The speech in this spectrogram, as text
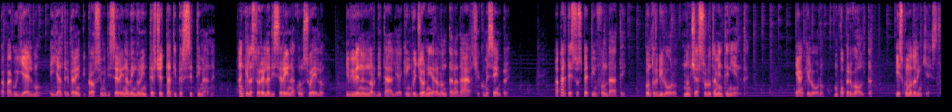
Papà Guglielmo e gli altri parenti prossimi di Serena vengono intercettati per settimane. Anche la sorella di Serena, Consuelo, che vive nel nord Italia e che in quei giorni era lontana da Arce, come sempre. A parte i sospetti infondati, contro di loro non c'è assolutamente niente. E anche loro, un po' per volta, escono dall'inchiesta.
